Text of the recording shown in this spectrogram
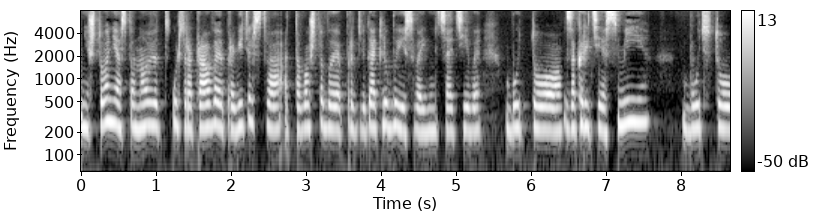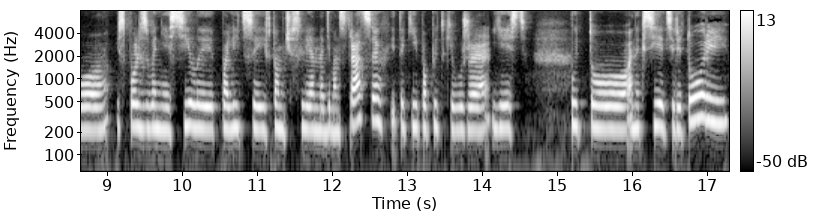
ничто не остановит ультраправое правительство от того, чтобы продвигать любые свои инициативы, будь то закрытие СМИ, будь то использование силы полиции, в том числе на демонстрациях, и такие попытки уже есть, будь то аннексия территорий,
